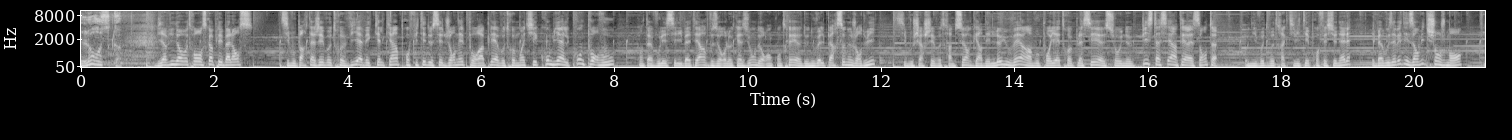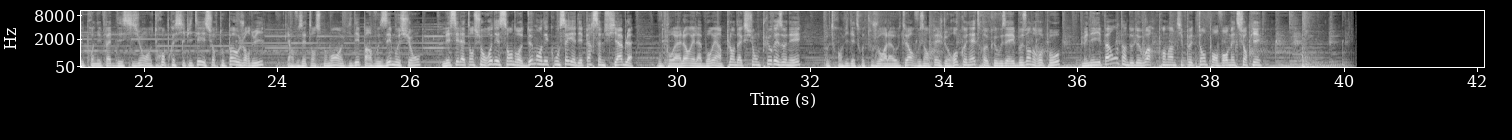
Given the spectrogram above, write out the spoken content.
L'horoscope. Bienvenue dans votre horoscope les balances. Si vous partagez votre vie avec quelqu'un, profitez de cette journée pour rappeler à votre moitié combien elle compte pour vous. Quant à vous les célibataires, vous aurez l'occasion de rencontrer de nouvelles personnes aujourd'hui. Si vous cherchez votre âme sœur, gardez l'œil ouvert, hein, vous pourriez être placé sur une piste assez intéressante. Au niveau de votre activité professionnelle, eh bien vous avez des envies de changement. Ne prenez pas de décisions trop précipitées et surtout pas aujourd'hui, car vous êtes en ce moment guidé par vos émotions. Laissez la tension redescendre, demandez conseil à des personnes fiables. Vous pourrez alors élaborer un plan d'action plus raisonné. Votre envie d'être toujours à la hauteur vous empêche de reconnaître que vous avez besoin de repos, mais n'ayez pas honte hein, de devoir prendre un petit peu de temps pour vous remettre sur pied.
